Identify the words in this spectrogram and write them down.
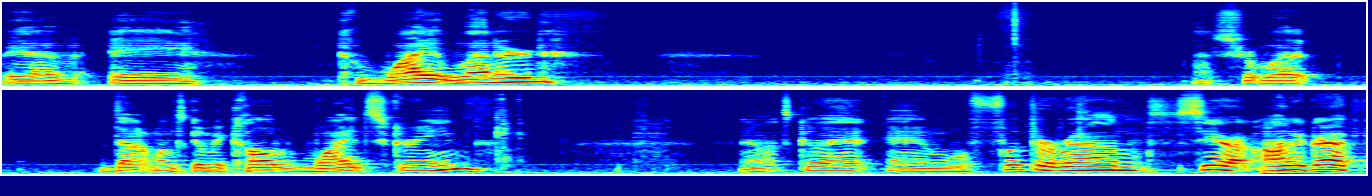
We have a Kawhi Leonard. Not sure what that one's going to be called. Widescreen. Now let's go ahead and we'll flip around. See our autograph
